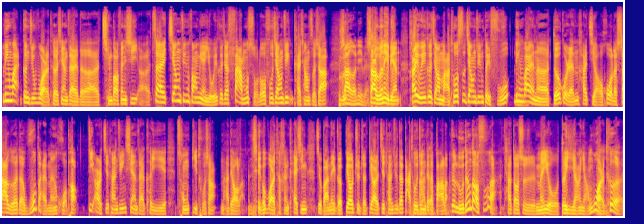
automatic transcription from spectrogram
另外，根据沃尔特现在的情报分析啊，在将军方面有一个叫萨姆索洛夫将军开枪自杀，沙俄那边，沙俄那边还有一个叫马托斯将军被俘。另外呢，德国人还缴获了沙俄的五百门火炮。第二集团军现在可以从地图上拿掉了。这个沃尔特很开心，就把那个标志着第二集团军的大头针给他拔了。这鲁登道夫啊，他倒是没有得意洋洋。沃尔特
